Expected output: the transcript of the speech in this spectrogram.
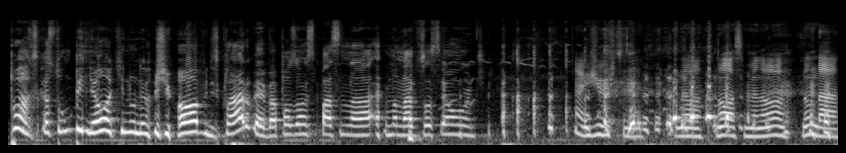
porra, você gastou um bilhão aqui no negócio de OVNIs, claro, velho, vai pausar um espaço na, na nave social onde? É justo, né? Não, nossa, menor, não dá,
